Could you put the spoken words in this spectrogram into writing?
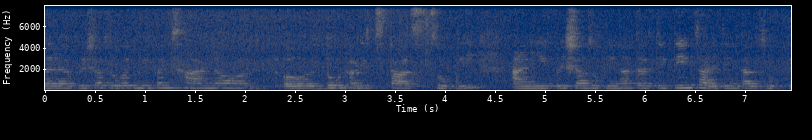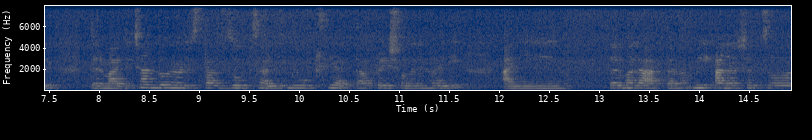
तर प्रिशासोबत मी पण छान दोन अडीच तास झोपली. आणि प्रिशा झोपली ना तर ती तीन साडेतीन तास झोपते. तर माझी छान दोन अडीच तास झोप झाली. मी उठली आता फ्रेश वगैरे झाली. आणि तर मला आत्ता ना मी अनारशाचं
